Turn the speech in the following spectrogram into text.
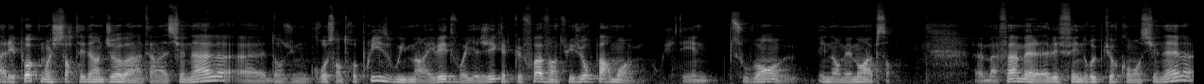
À l'époque, moi, je sortais d'un job à l'international, euh, dans une grosse entreprise où il m'arrivait de voyager quelquefois 28 jours par mois. J'étais souvent euh, énormément absent. Euh, ma femme, elle avait fait une rupture conventionnelle,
